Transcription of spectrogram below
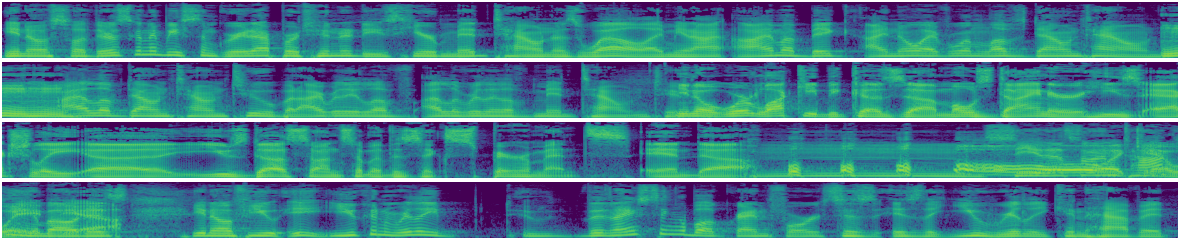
You know, so there's going to be some great opportunities here midtown as well. I mean, I, I'm a big. I know everyone loves downtown. Mm-hmm. I love downtown too, but I really love. I really love midtown too. You know, we're lucky because uh, Mo's Diner, he's actually uh, used us on some of his experiments. And uh, See, that's what I I'm can't talking wait. about. Yeah. Is you know, if you you can really. The nice thing about Grand Forks is is that you really can have it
